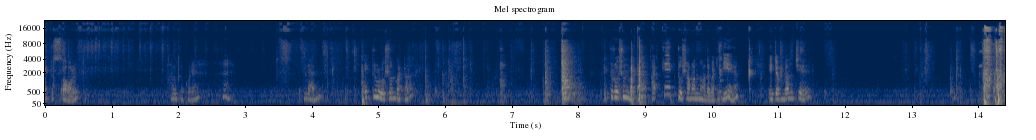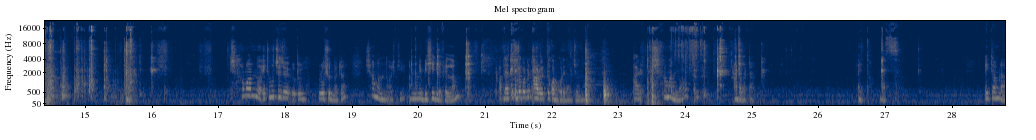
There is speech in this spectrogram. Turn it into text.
একটু সল্ট হালকা করে হ্যাঁ। দেন একটু রসুন বাটা, একটু রসুন বাটা আর একটু সামান্য আদা বাটা দিয়ে এটা আমরা হচ্ছে সামান্য, এটা হচ্ছে যে রসুন বাটা, সামান্য আর কি, আমি মানে বেশি দিয়ে ফেললাম। আপনি এত ছোটো করবেন আরও একটু কম করে দেওয়ার জন্য। আর সামান্য আদা বাটা। এই তো, ব্যাস। এটা আমরা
